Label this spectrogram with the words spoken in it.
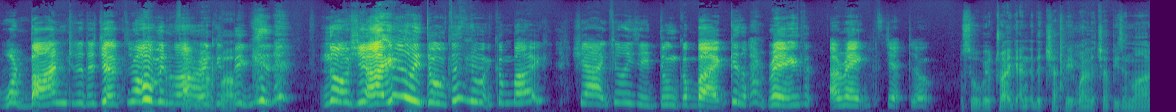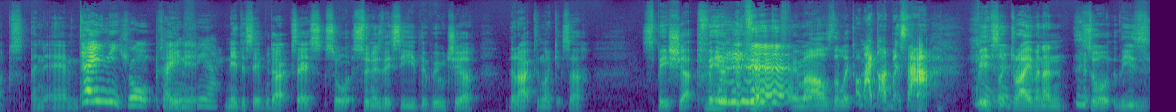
We're banned for the chip shop in Largs because no, she actually told us not to come back. She actually said don't come back because I wrecked, I wrecked the chip shop. So, we're trying to get into the chippy, one of the chippies in Largs, and um, Tiny shop. tiny, need disabled access. So as soon as they see the wheelchair, they're acting like it's a spaceship for, for miles. They're like, "Oh my god, what's that?" Basically driving in. So these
